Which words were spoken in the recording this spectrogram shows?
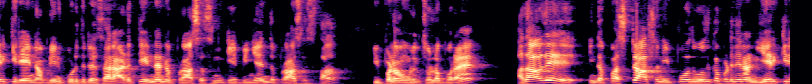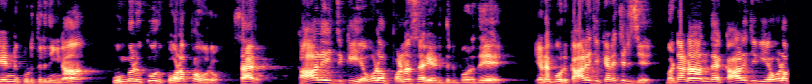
ஏற்கிறேன் அப்படின்னு கொடுத்துட்டேன் சார் அடுத்து என்னென்ன ப்ராசஸ்னு கேட்பீங்க இந்த ப்ராசஸ் தான் இப்போ நான் உங்களுக்கு சொல்ல போகிறேன் அதாவது இந்த ஃபர்ஸ்ட் ஆப்ஷன் இப்போது ஒதுக்கப்பட்டதே நான் ஏற்கிறேன்னு கொடுத்துருந்தீங்கன்னா உங்களுக்கு ஒரு குழப்பம் வரும் சார் காலேஜுக்கு எவ்வளோ பணம் சார் எடுத்துகிட்டு போகிறது எனக்கு ஒரு காலேஜ் கிடைச்சிருச்சு. பட் ஆனால் அந்த காலேஜுக்கு எவ்வளோ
